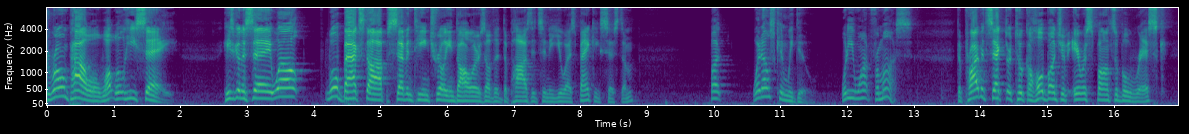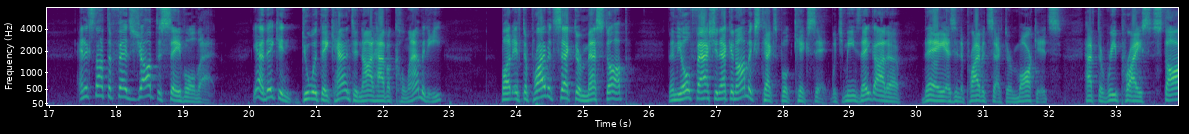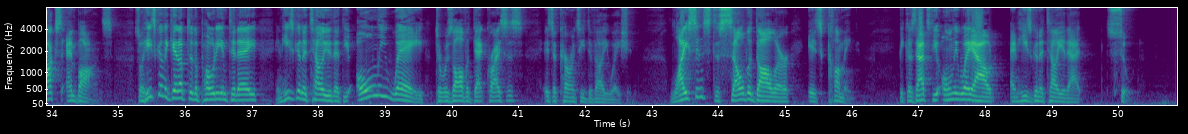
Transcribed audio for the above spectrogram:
Jerome Powell, what will he say? He's going to say, well, we'll backstop $17 trillion of the deposits in the U.S. banking system. But what else can we do? What do you want from us? The private sector took a whole bunch of irresponsible risk, and it's not the Fed's job to save all that. Yeah, they can do what they can to not have a calamity, but if the private sector messed up, then the old fashioned economics textbook kicks in, which means they gotta, they, as in the private sector, markets, have to reprice stocks and bonds. So he's gonna get up to the podium today and he's gonna tell you that the only way to resolve a debt crisis is a currency devaluation. License to sell the dollar is coming because that's the only way out, and he's gonna tell you that soon.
